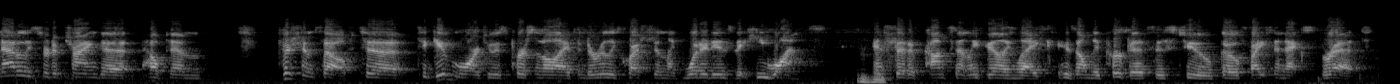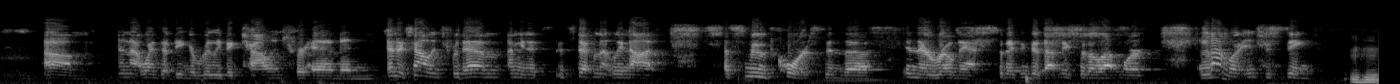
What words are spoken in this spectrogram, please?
Natalie's sort of trying to help him push himself to to give more to his personal life and to really question like what it is that he wants mm-hmm. instead of constantly feeling like his only purpose is to go fight the next threat. Um, and that winds up being a really big challenge for him and, and a challenge for them. I mean, it's it's definitely not a smooth course in the in their romance, but I think that that makes it a lot more a lot more interesting. Mm-hmm.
